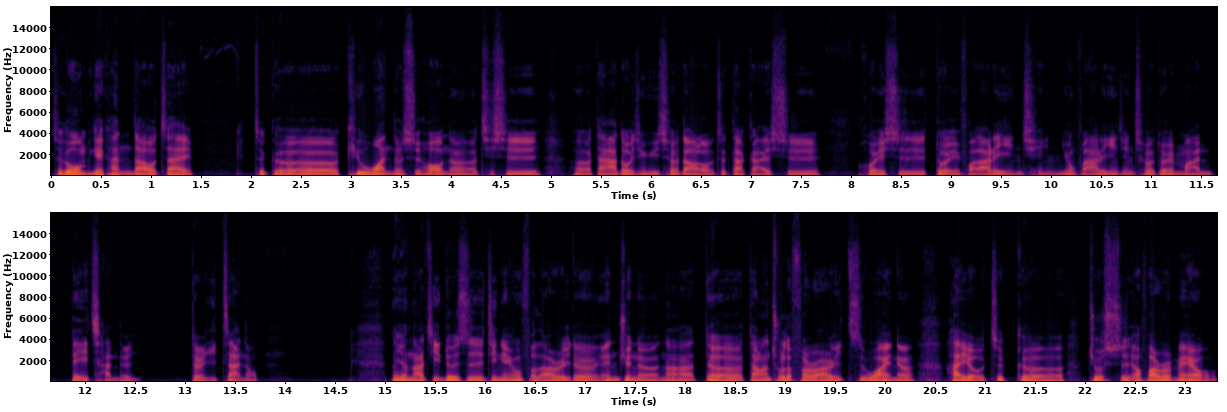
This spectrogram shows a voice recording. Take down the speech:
这个我们可以看到，在这个 Q One 的时候呢，其实呃大家都已经预测到了，这大概是。会是对法拉利引擎用法拉利引擎车队蛮悲惨的的一战哦。那有哪几队是今年用 Ferrari 的 engine 呢？那呃，当然除了 Ferrari 之外呢，还有这个就是 Alfa Romeo，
